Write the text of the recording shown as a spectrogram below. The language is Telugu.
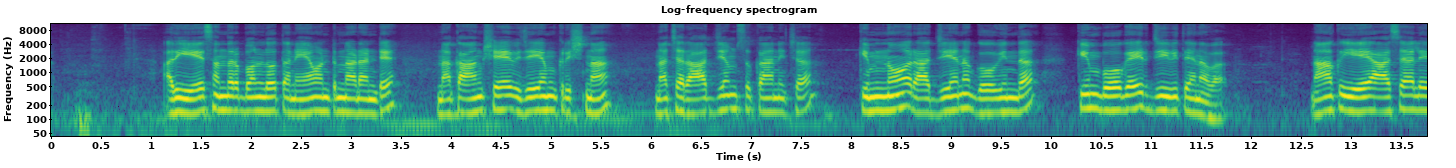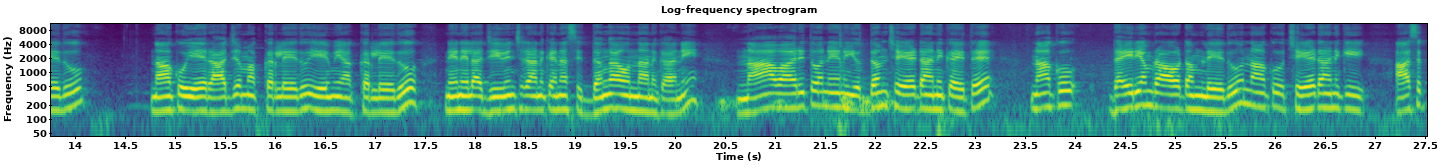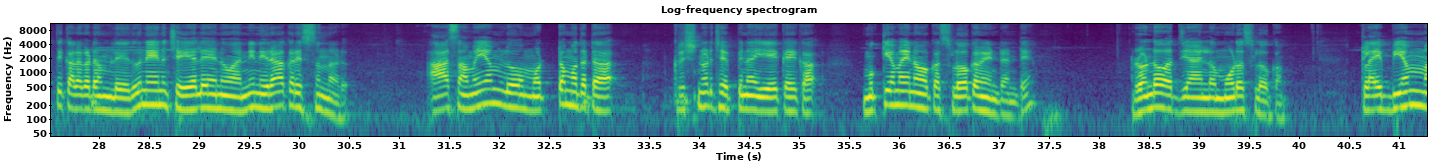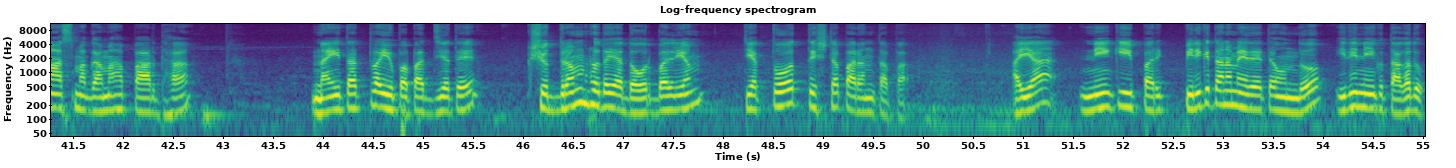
అది ఏ సందర్భంలో తను ఏమంటున్నాడంటే నా కాంక్షే విజయం కృష్ణ నచ రాజ్యం సుఖాని చ కిమ్నో రాజ్యేన గోవింద కిం భోగైర్ జీవితేనవ. నాకు ఏ ఆశ లేదు నాకు ఏ రాజ్యం అక్కర్లేదు ఏమీ అక్కర్లేదు నేను ఇలా జీవించడానికైనా సిద్ధంగా ఉన్నాను కానీ నా వారితో నేను యుద్ధం చేయటానికైతే నాకు ధైర్యం రావటం లేదు నాకు చేయడానికి ఆసక్తి కలగడం లేదు నేను చేయలేను అని నిరాకరిస్తున్నాడు. ఆ సమయంలో మొట్టమొదట కృష్ణుడు చెప్పిన ఏకైక ముఖ్యమైన ఒక శ్లోకం ఏంటంటే రెండో అధ్యాయంలో మూడో శ్లోకం క్లైబ్యం మాస్మ గమ పార్థ నైతత్వయుపపద్యతే క్షుద్రం హృదయ దౌర్బల్యం త్యక్తోత్తిష్ట పరంతప. అయ్యా నీకు ఈ పరి పిరికితనం ఏదైతే ఉందో ఇది నీకు తగదు.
